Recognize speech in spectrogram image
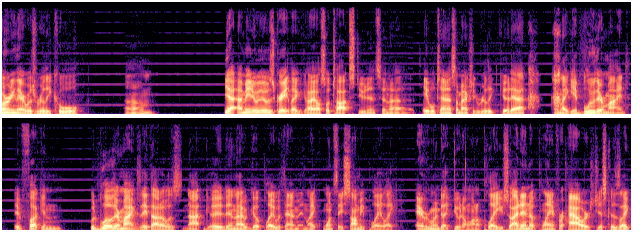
learning there was really cool. Um, yeah, I mean it, it was great. Like I also taught students in uh, table tennis. I'm actually really good at, and like it blew their mind. It fucking would blow their mind because they thought I was not good, and I would go play with them. And like once they saw me play, like everyone would be like, "Dude, I want to play you." So I'd end up playing for hours just because like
